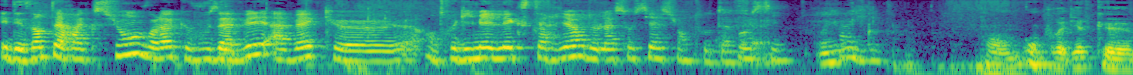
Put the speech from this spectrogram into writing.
Et des interactions voilà, que vous avez avec, euh, entre guillemets, l'extérieur de l'association. Tout à fait. Aussi. Oui, oui. on, pourrait dire que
